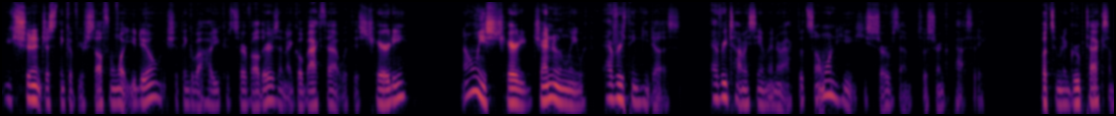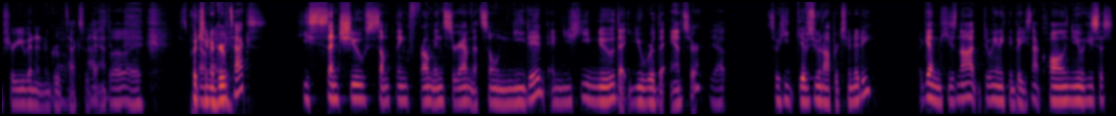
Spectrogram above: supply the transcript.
you shouldn't just think of yourself and what you do. You should think about how you could serve others. And I go back to that with this charity. Not only his charity, genuinely with everything he does. Every time I see him interact with someone, he, he serves them to a certain capacity. Puts them in a group text. I'm sure you've been in a group Oh, text with Dan. Absolutely. He's put So you in a group text. He sent you something from Instagram that someone needed, and you, he knew that you were the answer. Yep. So he gives you an opportunity. Again, he's not doing anything big. He's not calling you. He's just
